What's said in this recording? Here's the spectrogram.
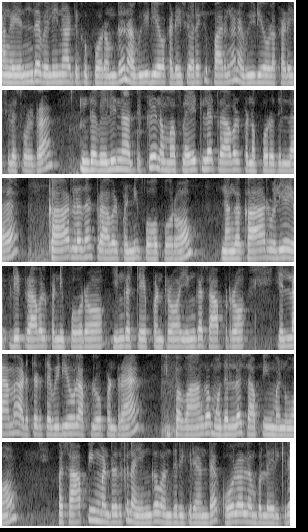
நாங்கள் எந்த வெளிநாட்டுக்கு போகிறோம்னு நான் வீடியோவை கடைசி வரைக்கும் பாருங்கள் நான் வீடியோவில் கடைசியில் சொல்கிறேன் இந்த வெளிநாட்டுக்கு நம்ம ஃப்ளைட்டில் ட்ராவல் பண்ண போகிறதில்ல காரில் தான் ட்ராவல் பண்ணி போக போகிறோம் நாங்கள் கார் வழியாக எப்படி ட்ராவல் பண்ணி போகிறோம் எங்கே ஸ்டே பண்ணுறோம் எங்கே சாப்பிட்றோம் எல்லாமே அடுத்தடுத்த வீடியோவில் அப்லோட் பண்ணுறேன் இப்போ வாங்க முதல்ல ஷாப்பிங் பண்ணுவோம். இப்போ ஷாப்பிங் பண்ணுறதுக்கு நான் எங்கே வந்திருக்கிறேன்டா கோலாலம்பூரில் இருக்கிற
